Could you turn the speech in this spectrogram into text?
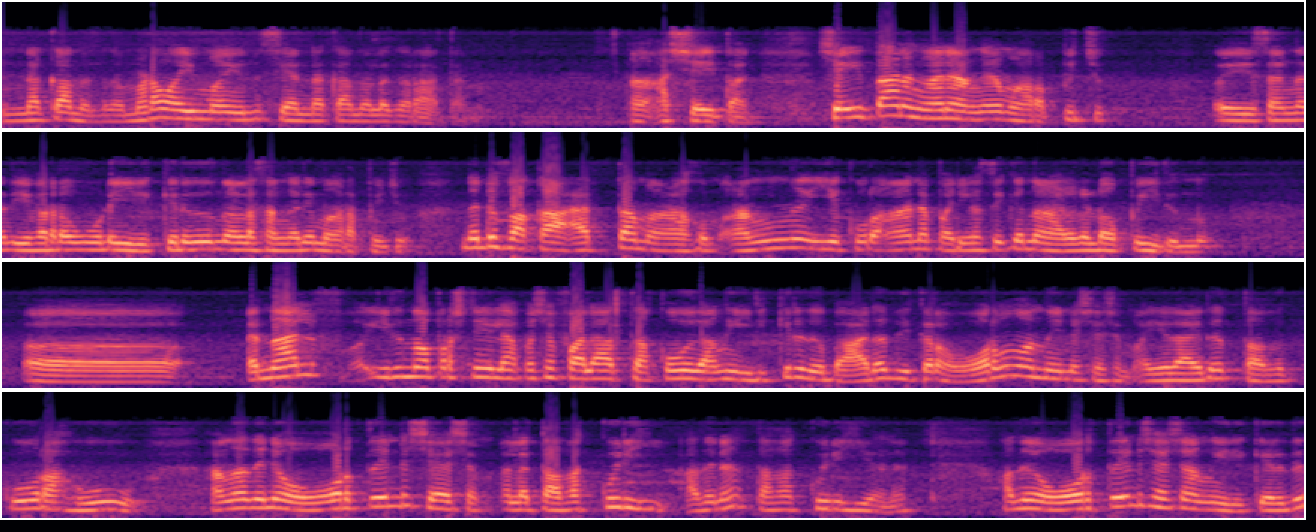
എന്നക്കാന്നുണ്ട് നമ്മുടെ വൈമ യുൻസി എന്നക്ക എന്നുള്ള കിറാത്താണ് ആ ഷെയ്ത്താൻ അങ്ങനെ അങ്ങനെ മറപ്പിച്ചു. ഈ സംഗതി ഇവരുടെ കൂടെ ഇരിക്കരുത് എന്നുള്ള സംഗതി മറപ്പിച്ചു. എന്നിട്ട് ഫക്ക അത്തമാകും അങ്ങ് ഈ ഖുർആാനെ പരിഹസിക്കുന്ന ആളുകളുടെ ഒപ്പം ഇരുന്നു. എന്നാൽ ഇരുന്നോ പ്രശ്നമില്ല. പക്ഷെ ഫല തക്കൂത് അങ്ങ് ഇരിക്കരുത്. ബാധദിക്കറ ഓർമ്മ വന്നതിന് ശേഷം. അതായത് തതക്കൂറഹു അങ്ങ് അതിനെ ഓർത്തതിന്റെ ശേഷം അല്ല തതക്കുരിഹി അതിന് തതക്കുരിഹിയാണ് അതിനെ ഓർത്തതിന് ശേഷം അങ്ങ് ഇരിക്കരുത്.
